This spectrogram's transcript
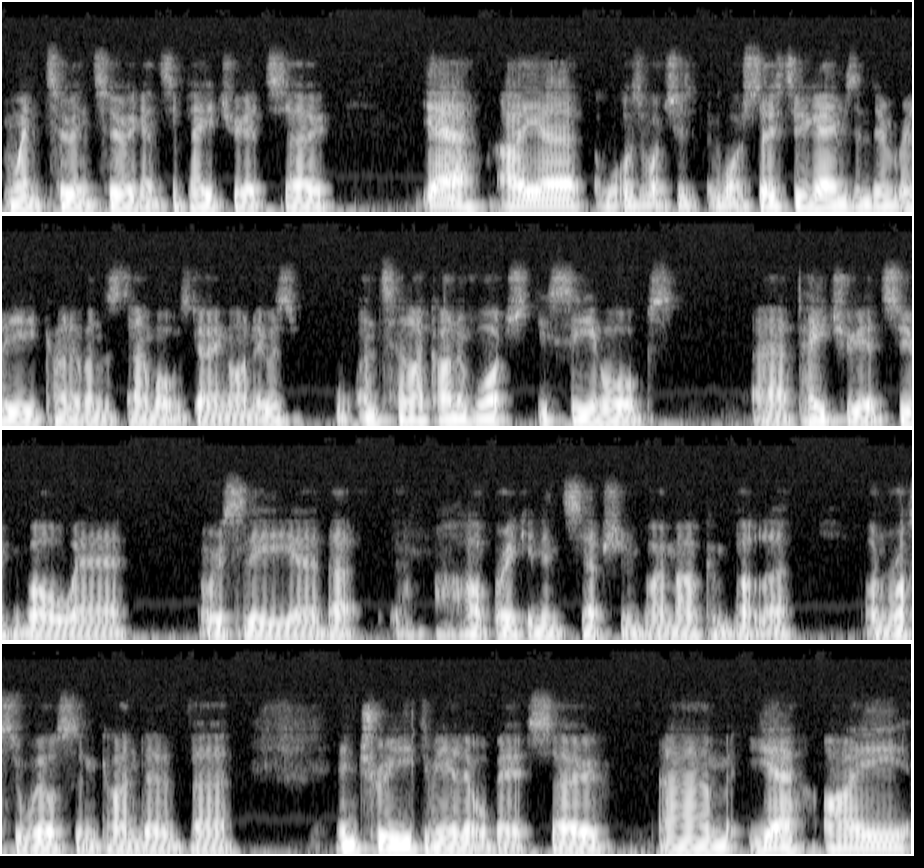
went two and two against the Patriots. So, yeah, I uh, was watching watched those two games and didn't really kind of understand what was going on. It was until I kind of watched the Seahawks uh, Patriot Super Bowl where obviously uh, that heartbreaking interception by Malcolm Butler on Russell Wilson kind of uh, intrigued me a little bit. So um, yeah, I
